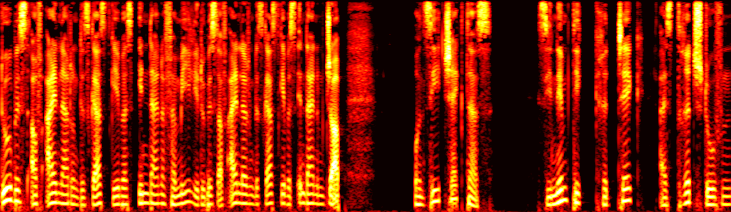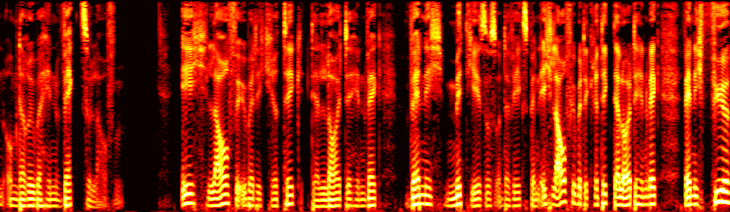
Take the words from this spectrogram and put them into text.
Du bist auf Einladung des Gastgebers in deiner Familie. Du bist auf Einladung des Gastgebers in deinem Job. Und sie checkt das. Sie nimmt die Kritik als Trittstufen, um darüber hinwegzulaufen. Ich laufe über die Kritik der Leute hinweg, wenn ich mit Jesus unterwegs bin. Ich laufe über die Kritik der Leute hinweg, wenn ich für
